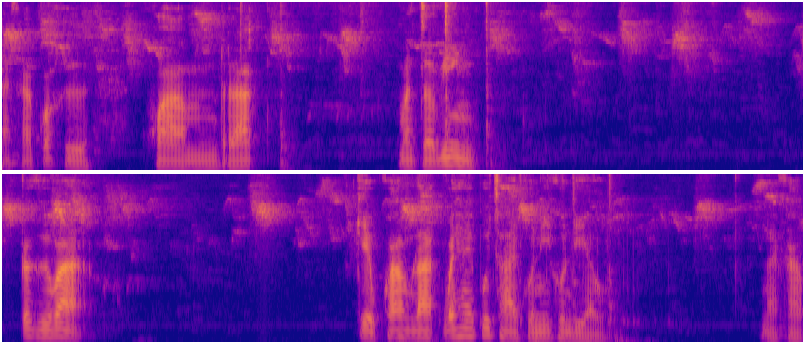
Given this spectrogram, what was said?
นะครับก็คือความรักมันจะวิ่ง ก็คือว่า เก็บความรักไว้ให้ผู้ชายคนนี้คนเดียว นะครับ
